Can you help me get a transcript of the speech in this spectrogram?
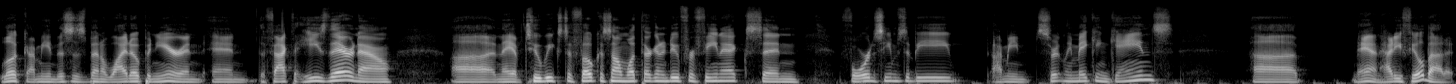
look, I mean, this has been a wide open year, and and the fact that he's there now, uh, and they have two weeks to focus on what they're going to do for Phoenix, and Ford seems to be, I mean, certainly making gains. Uh, man, how do you feel about it?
